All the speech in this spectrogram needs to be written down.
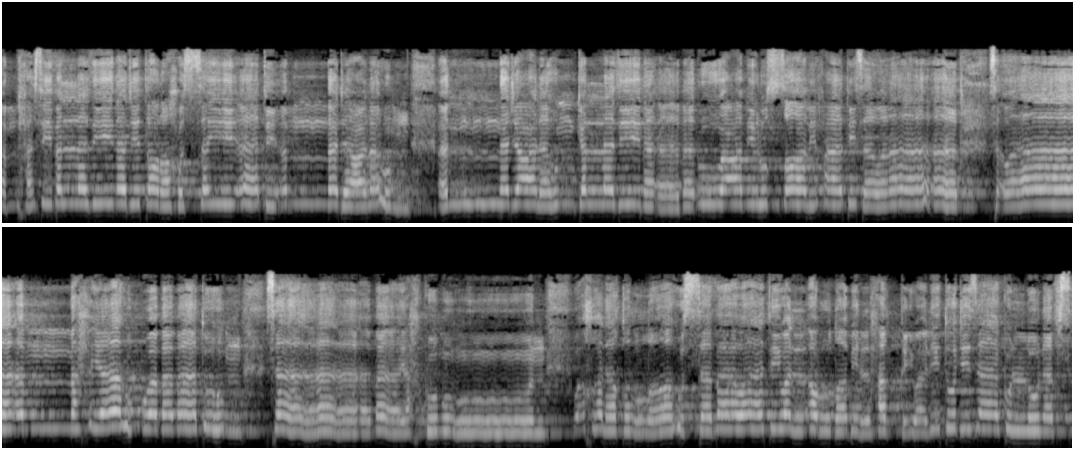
أم حسب الذين اجترحوا السيئات أن نجعلهم أن نجعلهم كالذين آمنوا وعملوا الصالحات سواء سواء محياهم ومماتهم ما يحكمون وخلق الله السماوات والأرض بالحق ولتجزى كل نفس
